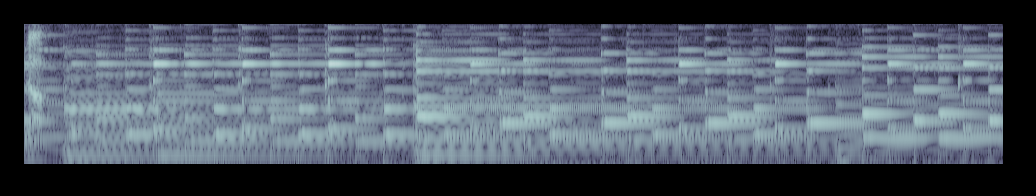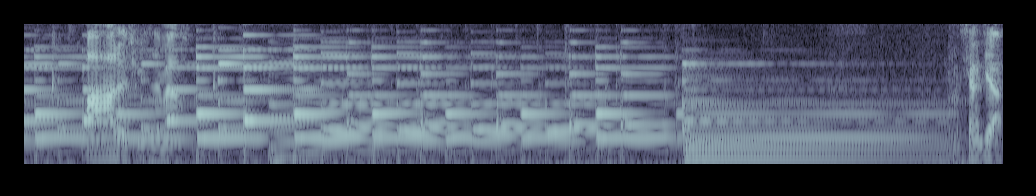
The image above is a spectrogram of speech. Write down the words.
么样？巴哈的曲子怎么样？像这样。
